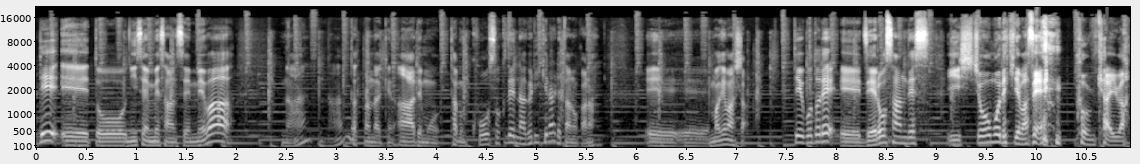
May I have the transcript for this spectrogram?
で、えー、と2戦目3戦目はななんだったんだっけな？あでも多分高速で殴り切られたのかな？えー負けました。ということで、えー、0-3です。一勝もできてません。今回は。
